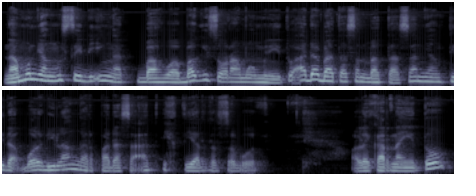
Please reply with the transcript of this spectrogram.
Namun yang mesti diingat bahwa bagi seorang mukmin itu ada batasan-batasan yang tidak boleh dilanggar pada saat ikhtiar tersebut. Oleh karena itu,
